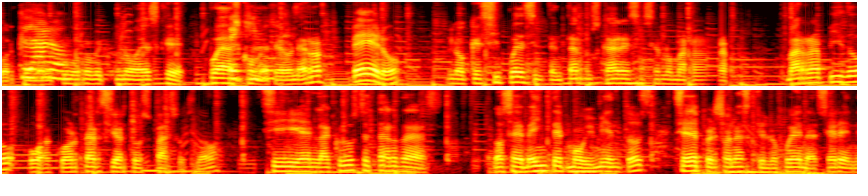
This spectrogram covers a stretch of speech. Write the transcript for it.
porque Claro. el cubo Rubik no es que puedas Te cometer un error, pero lo que sí puedes intentar buscar es hacerlo más rápido. Más rápido o acortar ciertos pasos, ¿no? Si en la cruz te tardas, no sé, 20 movimientos, sé de personas que lo pueden hacer en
